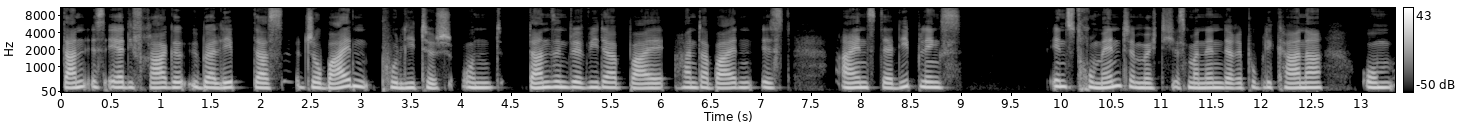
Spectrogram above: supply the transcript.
Dann ist eher die Frage, überlebt das Joe Biden politisch? Und dann sind wir wieder bei Hunter Biden, ist eins der Lieblings- Instrumente, möchte ich es mal nennen, der Republikaner, um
